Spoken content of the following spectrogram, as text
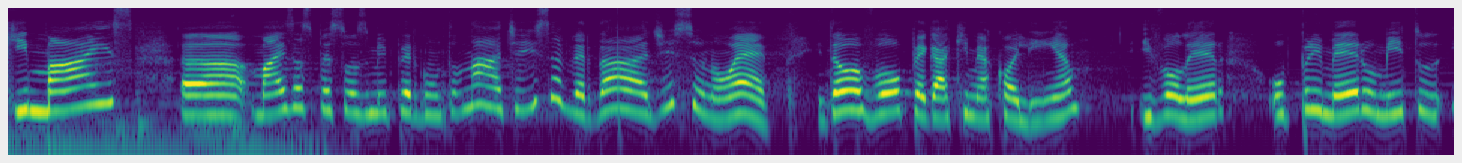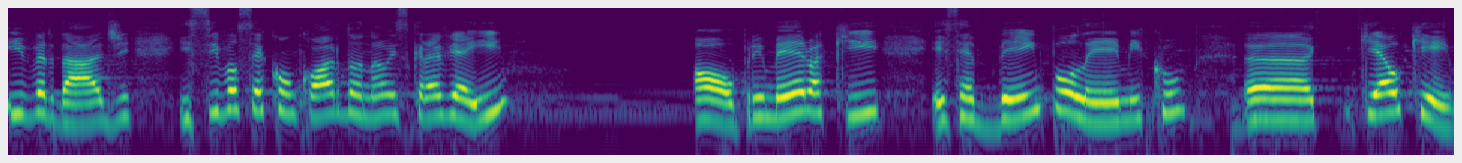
que mais, uh, mais as pessoas me perguntam, Nath, isso é verdade? Isso não é? Então eu vou pegar aqui minha colinha e vou ler o primeiro mito e verdade. E se você concorda ou não, escreve aí. Ó, o primeiro aqui, esse é bem polêmico, uh, que é o quê?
